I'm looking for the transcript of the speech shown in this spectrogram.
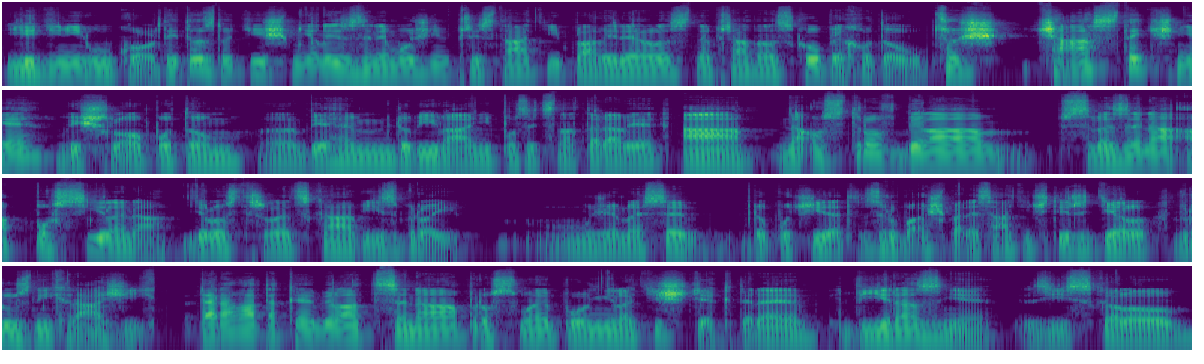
jediný úkol. Tyto totiž měly znemožnit přistátí plavidel s nepřátelskou pěchotou, což částečně vyšlo potom eh, během dobývání pozic na Taravě a na ostrov byla svezena a posílena dělostřelecká výzbroj. Můžeme se dopočítat zhruba až 54 děl v různých rážích. Tarava také byla cená pro svoje polní letiště, které výrazně získalo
